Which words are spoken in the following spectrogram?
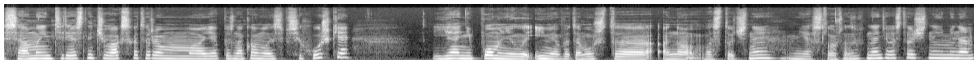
Самый интересный чувак, с которым э, я познакомилась в психушке, я не помню его имя, потому что оно восточное, мне сложно запоминать восточные имена,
